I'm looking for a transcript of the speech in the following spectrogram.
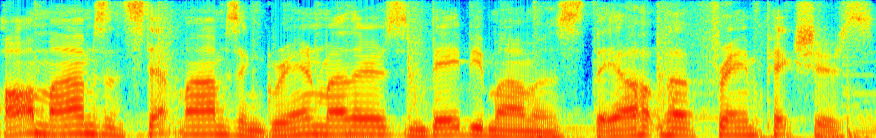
All moms and stepmoms and grandmothers and baby mamas, they all love framed pictures.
